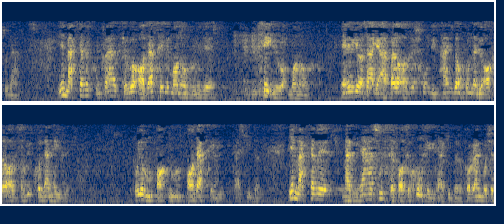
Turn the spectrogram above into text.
اصولا. یه مکتب کوفه است که رو عادت خیلی مانور میده. خیلی رو مانور. یعنی میگه مثلا اگه اول آزش خوندید پنج دام خوندید آخر آزش خوندید کلا حیزه روی عادت خیلی تاکید داره. یه مکتب مدینه هست رو صفات خون خیلی تاکید داره. پر رنگ باشه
